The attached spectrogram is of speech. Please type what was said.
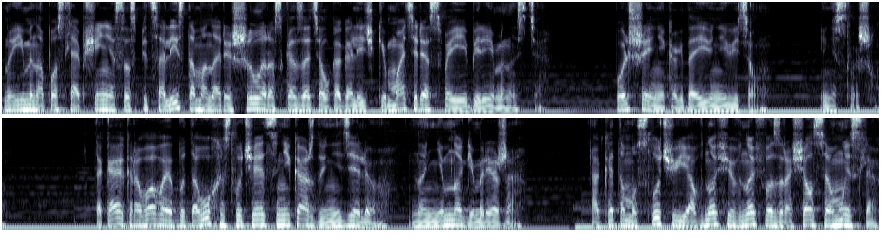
но именно после общения со специалистом она решила рассказать алкоголичке матери о своей беременности. Больше я никогда ее не видел и не слышал. Такая кровавая бытовуха случается не каждую неделю, но немногим реже. А к этому случаю я вновь и вновь возвращался в мыслях.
